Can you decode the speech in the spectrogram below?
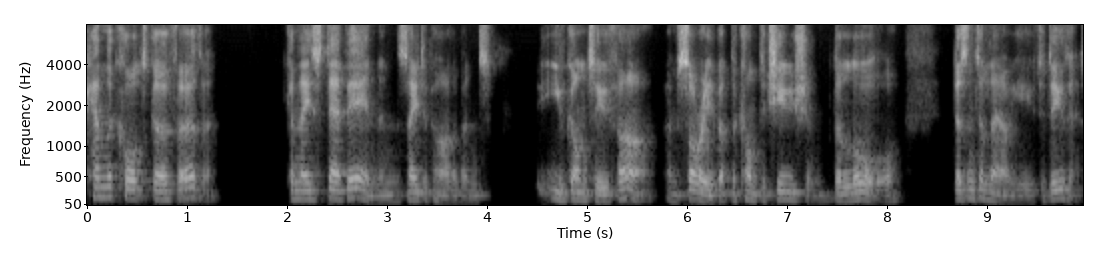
can the courts go further? Can they step in and say to Parliament, you've gone too far? I'm sorry, but the Constitution, the law, doesn't allow you to do that.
